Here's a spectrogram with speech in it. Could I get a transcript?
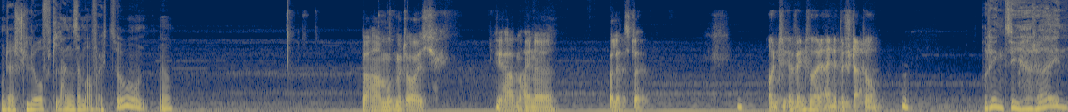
Und er schlürft langsam auf euch zu und ja, Bahamut mit euch? Wir haben eine Verletzte. Und eventuell eine Bestattung. Bringt sie herein.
